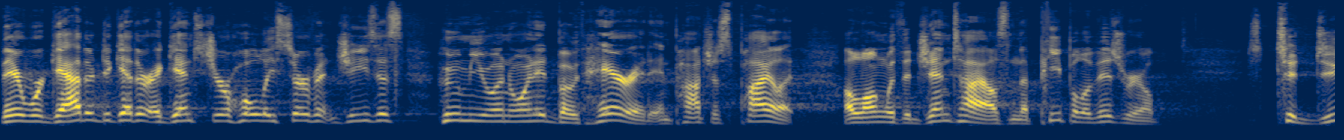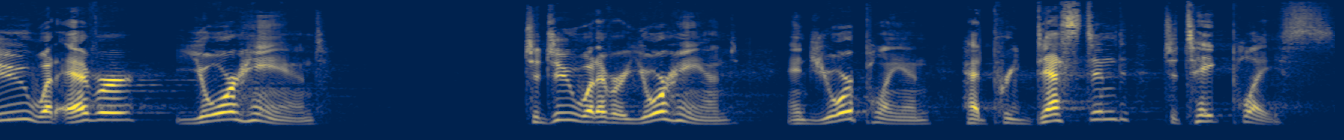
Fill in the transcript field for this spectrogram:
there were gathered together against your holy servant Jesus, whom you anointed, both Herod and Pontius Pilate, along with the Gentiles and the people of Israel, to do whatever your hand, to do whatever your hand and your plan had predestined to take place.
